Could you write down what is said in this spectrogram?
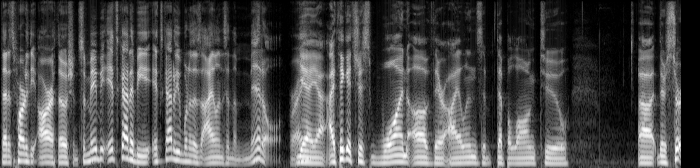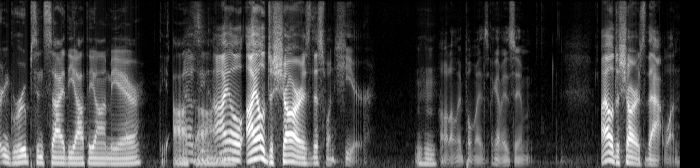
that it's part of the Aryth Ocean. So maybe it's got to be it's got to be one of those islands in the middle, right? Yeah, yeah. I think it's just one of their islands that, belong to uh there's certain groups inside the Atha'an Miere. The No, see, Isle Aile Dashar is this one here. Mm-hmm. Hold on, let me pull my. I got my zoom. Aile Dashar is that one,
